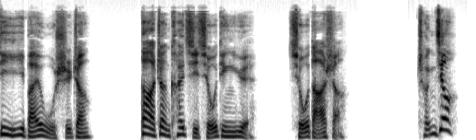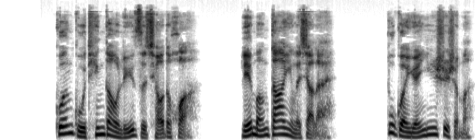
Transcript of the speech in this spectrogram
第一百五十章大战开启，求订阅，求打赏，成交。关谷听到吕子乔的话，连忙答应了下来。不管原因是什么，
